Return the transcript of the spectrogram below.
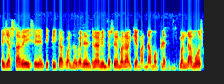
ella sabe y se identifica cuando ven el entrenamiento semanal que mandamos mandamos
